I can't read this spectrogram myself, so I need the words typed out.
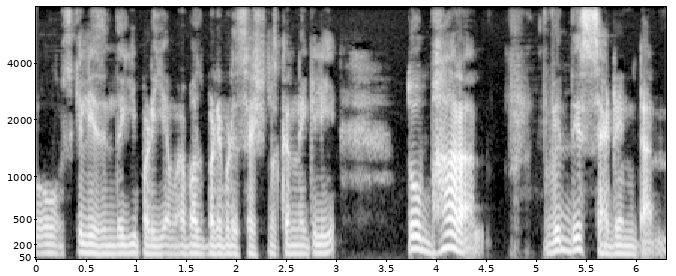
وہ اس کے لیے زندگی پڑی ہے ہمارے پاس بڑے بڑے سیشنز کرنے کے لیے۔ تو بہرحال with this said and done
